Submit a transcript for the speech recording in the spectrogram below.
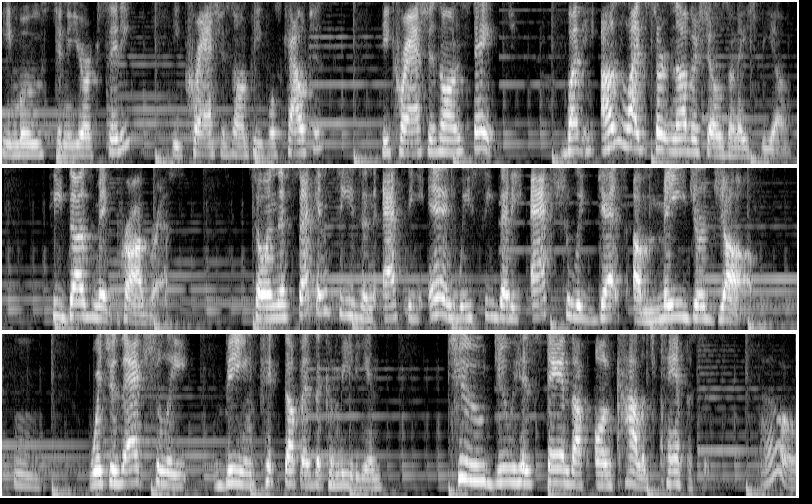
He moves to New York City. He crashes on people's couches. He crashes on stage. But he, unlike certain other shows on HBO, he does make progress. So in the second season, at the end, we see that he actually gets a major job, Hmm. which is actually being picked up as a comedian to do his stand up on college campuses. Oh,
